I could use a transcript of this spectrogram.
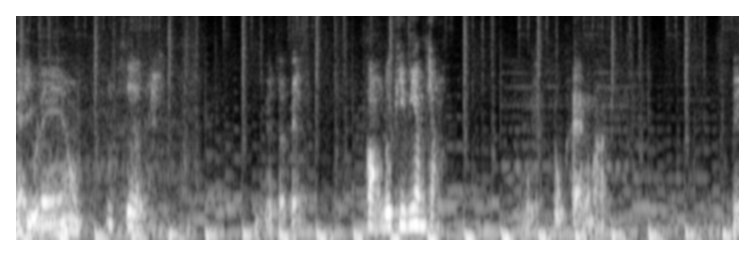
แกะอยู่แล้วมันคืออะไรนี่ก็จะเป็นกล่องดูพรีเมียมจังโอ้ยดูแพงมากเท่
